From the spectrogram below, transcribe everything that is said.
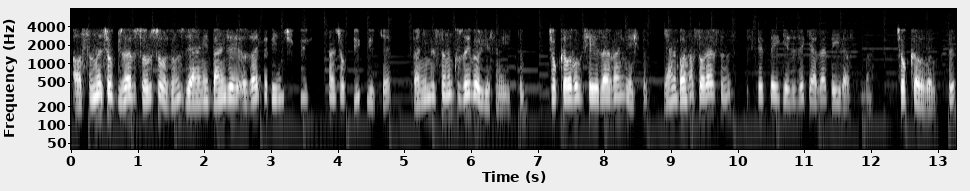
Aslında çok güzel bir soru sordunuz. Yani bence özellikle benim çünkü Hindistan çok büyük bir ülke. Ben Hindistan'ın kuzey bölgesine gittim çok kalabalık şehirlerden geçtim. Yani bana sorarsanız bisikletle gezecek yerler değil aslında. Çok kalabalıktı.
